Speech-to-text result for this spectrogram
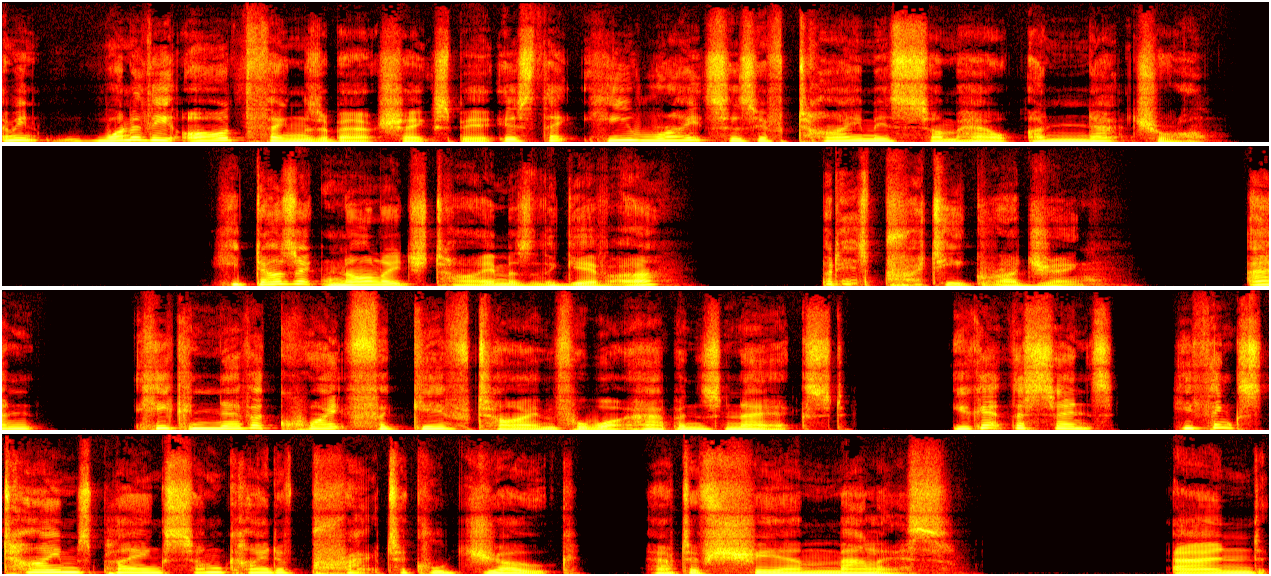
I mean, one of the odd things about Shakespeare is that he writes as if time is somehow unnatural. He does acknowledge time as the giver, but it's pretty grudging. And he can never quite forgive time for what happens next. You get the sense he thinks time's playing some kind of practical joke out of sheer malice. And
